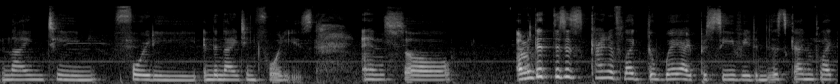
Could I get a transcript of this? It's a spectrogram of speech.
1940 in the 1940s and so I mean, this is kind of like the way I perceive it, and this is kind of like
